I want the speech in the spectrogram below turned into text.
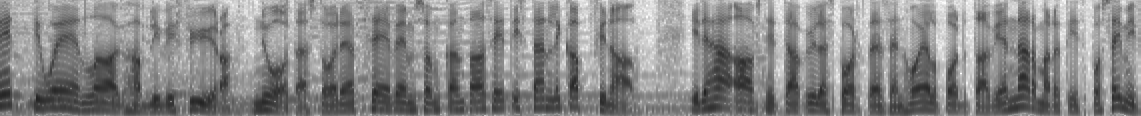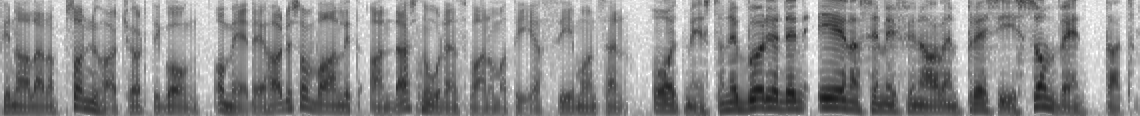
31 lag har blivit fyra. Nu återstår det att se vem som kan ta sig till Stanley Cup-final. I det här avsnittet av Yle Sportens NHL-podd tar vi en närmare titt på semifinalerna som nu har kört igång. Och med det har du som vanligt Anders Nordensvan och Mattias Simonsen. Och åtminstone börjar den ena semifinalen precis som väntat.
